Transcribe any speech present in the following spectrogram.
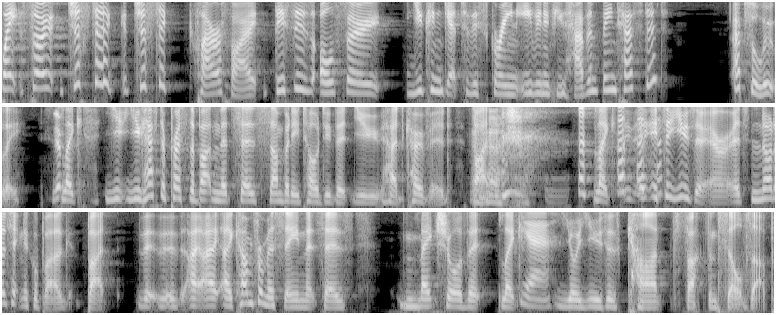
Wait, so just to just to clarify, this is also you can get to this screen even if you haven't been tested? Absolutely. Like you, you have to press the button that says somebody told you that you had COVID, but like it, it's a user error. It's not a technical bug, but the, the, I, I- come from a scene that says make sure that like Yeah. your users can't fuck themselves up.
